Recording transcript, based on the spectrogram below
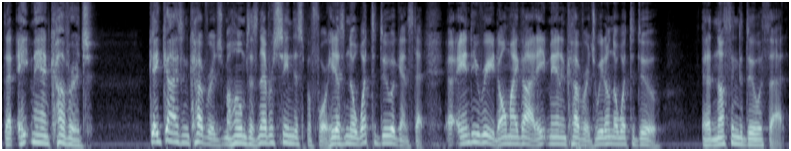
that eight man coverage, eight guys in coverage, Mahomes has never seen this before. He doesn't know what to do against that. Uh, Andy Reid, oh my God, eight man in coverage. We don't know what to do. It had nothing to do with that.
